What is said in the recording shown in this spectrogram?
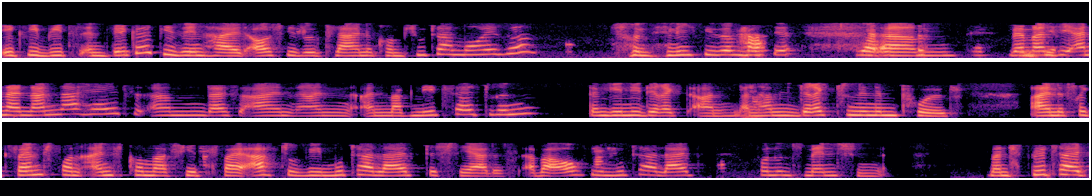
Equibeats entwickelt. Die sehen halt aus wie so kleine Computermäuse. So nenne ich sie so ein bisschen. Ja, ähm, wenn man sie aneinander hält, ähm, da ist ein, ein, ein Magnetfeld drin, dann gehen die direkt an. Dann haben die direkt schon den Impuls. Eine Frequenz von 1,428 sowie Mutterleib des Pferdes, aber auch wie Mutterleib von uns Menschen. Man spürt halt,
